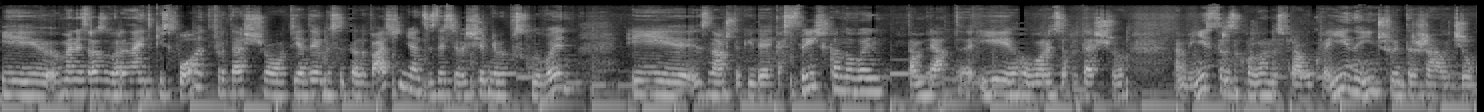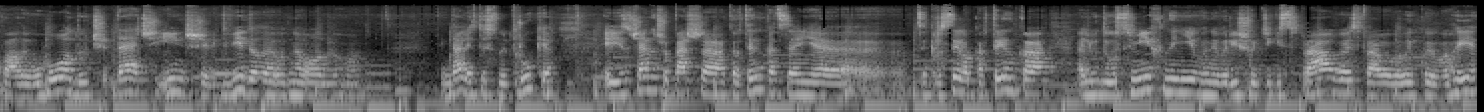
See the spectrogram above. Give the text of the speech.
І в мене зразу виринає такий спогад про те, що от я дивлюся телебачення, це здається вечірній випуск новин. І знову ж таки йде якась стрічка новин, там ряд, і говориться про те, що там міністр закордонних справ України, іншої держави, чи уклали угоду, чи те, чи інше, відвідали одне одного. І далі стиснуть руки. І, звичайно, що перша картинка це є це красива картинка, люди усміхнені, вони вирішують якісь справи, справи великої ваги.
